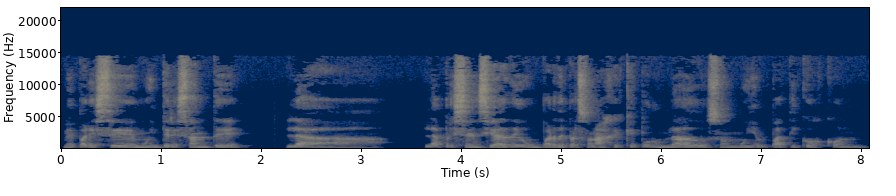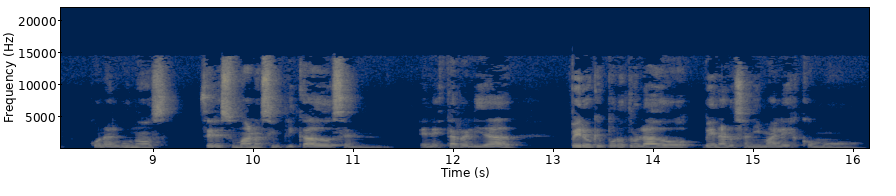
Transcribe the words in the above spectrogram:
me parece muy interesante la, la presencia de un par de personajes que por un lado son muy empáticos con, con algunos seres humanos implicados en, en, esta realidad, pero que por otro lado ven a los animales como,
